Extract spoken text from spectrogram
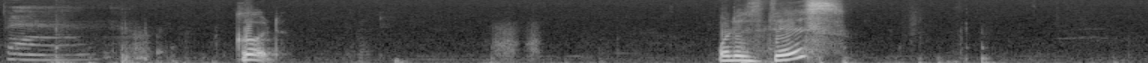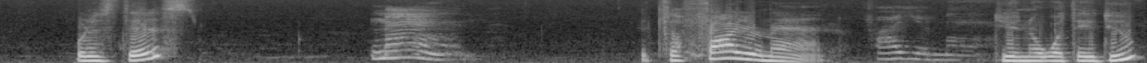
Fan. Good. What is this? What is this? Man. It's a fireman. Fireman. Do you know what they do?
